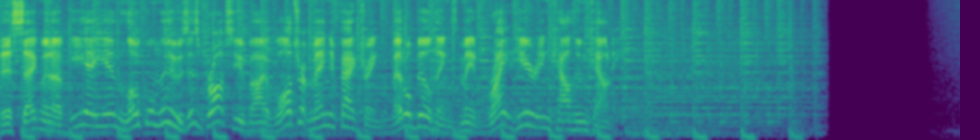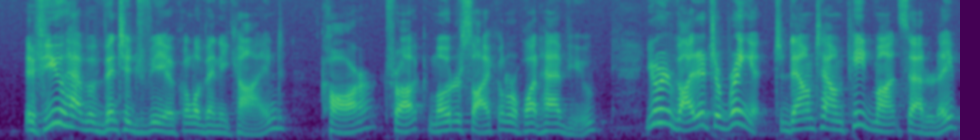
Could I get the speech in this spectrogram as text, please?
This segment of EAN Local News is brought to you by Waldrop Manufacturing, metal buildings made right here in Calhoun County. If you have a vintage vehicle of any kind, car, truck, motorcycle, or what have you, you're invited to bring it to downtown Piedmont Saturday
